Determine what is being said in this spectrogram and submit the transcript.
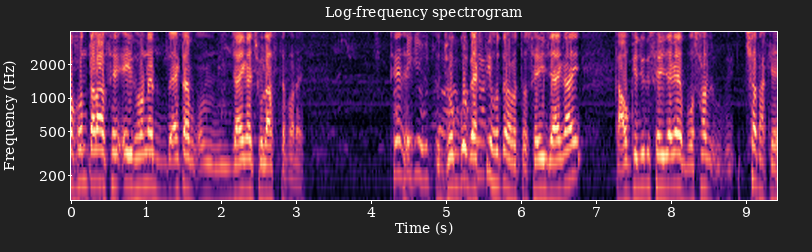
তখন তারা সে এই ধরনের একটা জায়গায় চলে আসতে পারে। ঠিক আছে? তো যোগ্য ব্যক্তি হতে হবে তো। সেই জায়গায় কাউকে যদি সেই জায়গায় বসার ইচ্ছা থাকে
